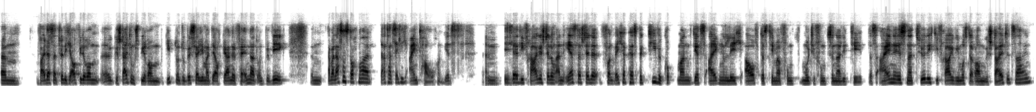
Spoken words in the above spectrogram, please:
Ähm, weil das natürlich auch wiederum äh, Gestaltungsspielraum gibt und du bist ja jemand, der auch gerne verändert und bewegt. Ähm, aber lass uns doch mal da tatsächlich eintauchen. Jetzt ist ja die Fragestellung an erster Stelle, von welcher Perspektive guckt man jetzt eigentlich auf das Thema Fun Multifunktionalität? Das eine ist natürlich die Frage, wie muss der Raum gestaltet sein?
